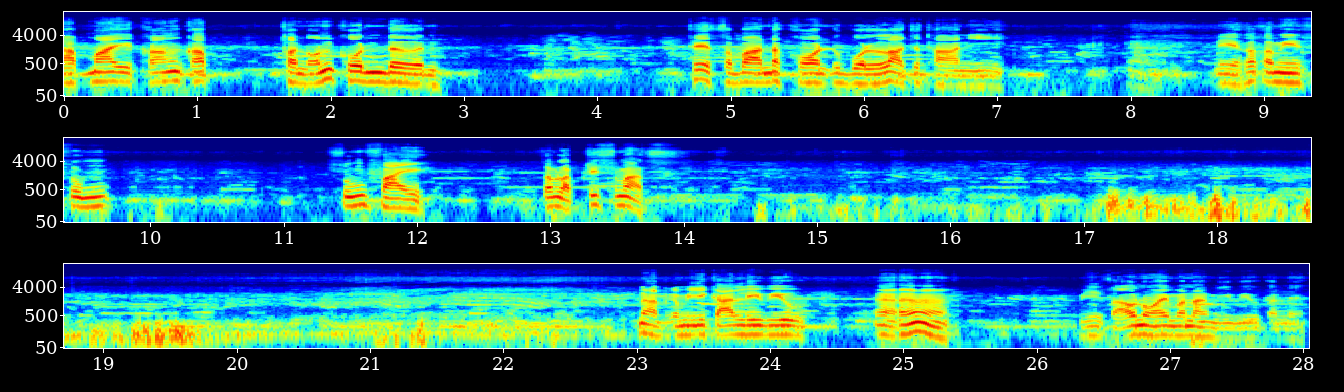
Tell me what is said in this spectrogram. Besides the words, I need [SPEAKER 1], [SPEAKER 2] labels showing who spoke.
[SPEAKER 1] กลับมาอีกครั้งครับ ถนนคนเดิน เทศบาลนครอุบลราชธานี นี่เขาก็มีซุ้ม ซุ้มไฟสำหรับคริสต์มาสนั่นก็มีการรีวิว อ่า มีสาวน้อยมานั่งรีวิวกันเนี่ย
